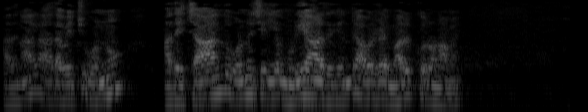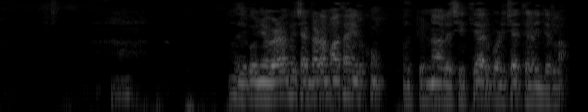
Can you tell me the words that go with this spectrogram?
அதனால அதை வச்சு ஒன்னும் அதை சார்ந்து ஒண்ணும் செய்ய முடியாது என்று அவர்களை மறுக்கிறோம் நாம. அது கொஞ்சம் விளங்கு சங்கடமா தான் இருக்கும். ஒரு பின்னால சித்தியார் படிச்சா தெரிஞ்சிடலாம்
